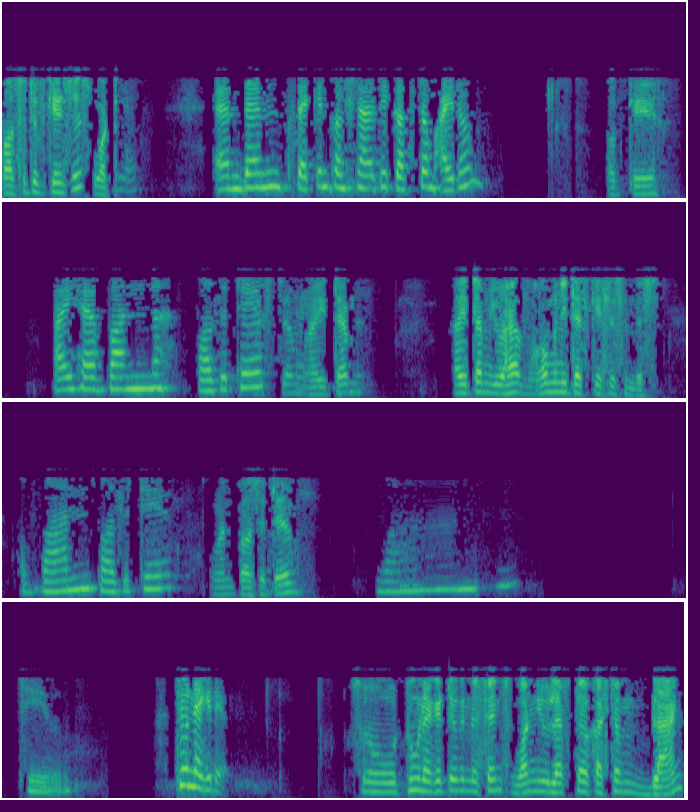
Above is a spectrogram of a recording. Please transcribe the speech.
Positive cases. What? and then second functionality custom item. Okay. I have one positive, Custom item. Item. You have how many test cases in this? one positive. positive, One positive. one, two, two negative. So two negative in the sense one you left the custom blank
